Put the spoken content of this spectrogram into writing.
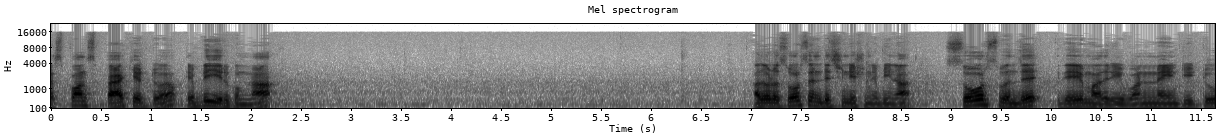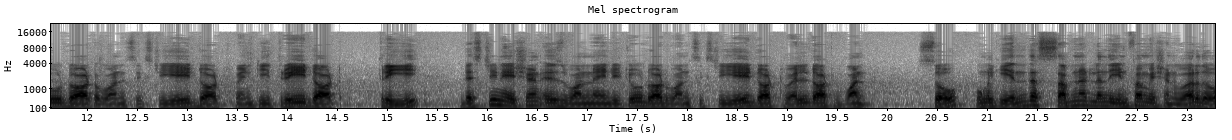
ரெஸ்பான்ஸ் பேக்கெட்டும் எப்படி இருக்கும்னா அதோட சோர்ஸ் அண்ட் டெஸ்டினேஷன் எப்படின்னா சோர்ஸ் வந்து இதே மாதிரி one ninety two dot one sixty eight dot twenty three dot three destination is one ninety two dot one sixty eight dot twelve dot one so உங்களுக்கு எந்த சப்நெட்லேருந்து இன்ஃபர்மேஷன் வருதோ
